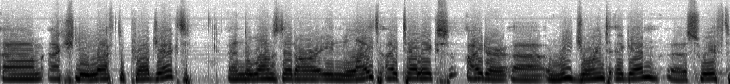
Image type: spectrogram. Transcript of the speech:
um, actually left the project, and the ones that are in light italics either uh, rejoined again, uh, Swift,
